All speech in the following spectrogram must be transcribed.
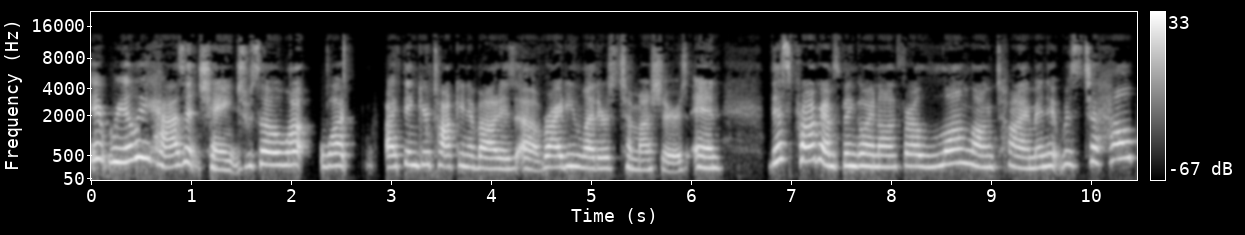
It really hasn't changed. So what what I think you're talking about is uh, writing letters to mushers, and this program's been going on for a long, long time, and it was to help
